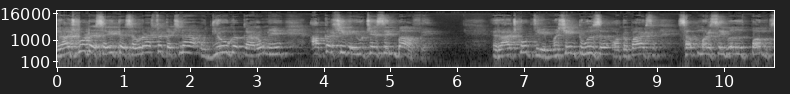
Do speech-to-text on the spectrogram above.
રાજકોટ સહિત સૌરાષ્ટ્ર કચ્છના ઉદ્યોગકારોને આકર્ષી રહ્યું છે સિમ્બાફે રાજકોટથી machine tools auto parts submersible pumps,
